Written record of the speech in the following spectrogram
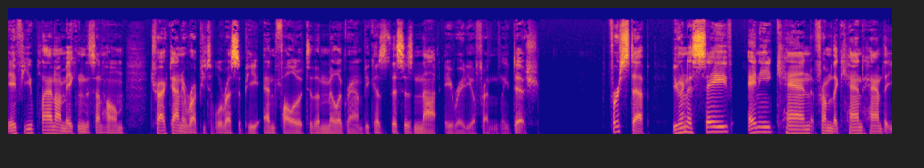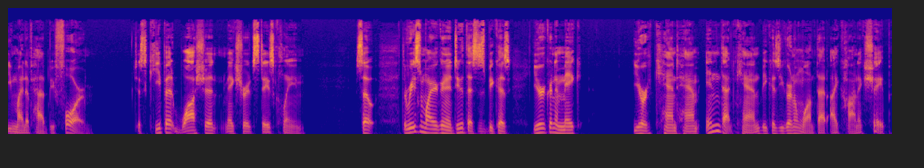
If you plan on making this at home, track down a reputable recipe and follow it to the milligram because this is not a radio friendly dish. First step, you're going to save any can from the canned ham that you might have had before. Just keep it, wash it, make sure it stays clean. So, the reason why you're going to do this is because you're going to make your canned ham in that can because you're going to want that iconic shape.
